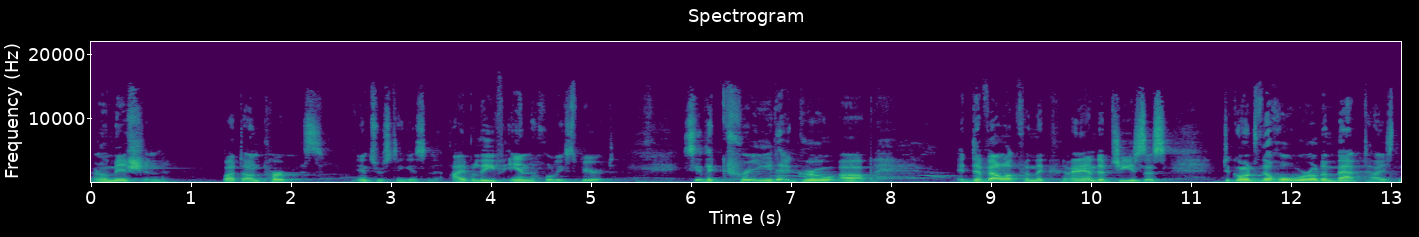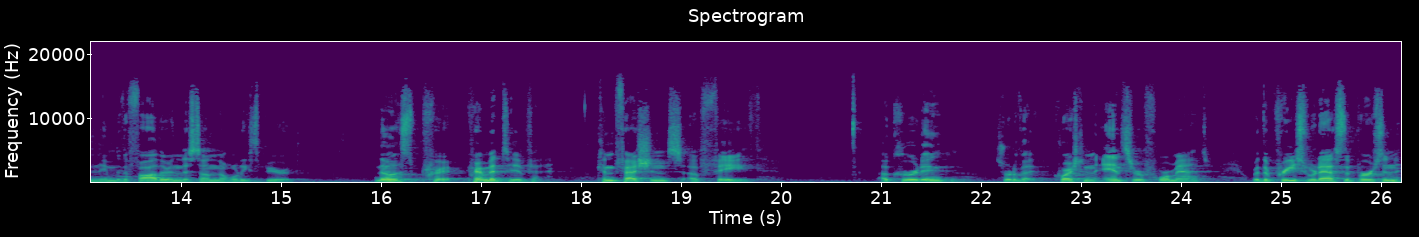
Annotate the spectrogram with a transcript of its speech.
an omission, but on purpose. Interesting, isn't it? I believe in Holy Spirit. See, the creed grew up, it developed from the command of Jesus to go into the whole world and baptize in the name of the Father and the Son and the Holy Spirit. those pr- primitive confessions of faith occurred in sort of a question and answer format where the priest would ask the person,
